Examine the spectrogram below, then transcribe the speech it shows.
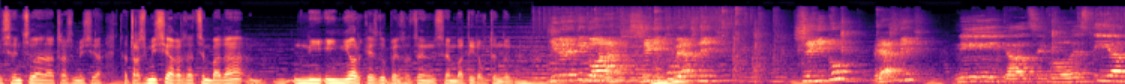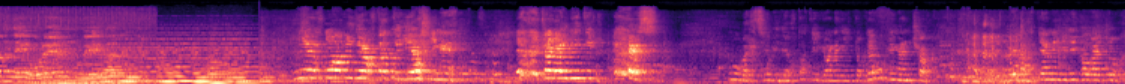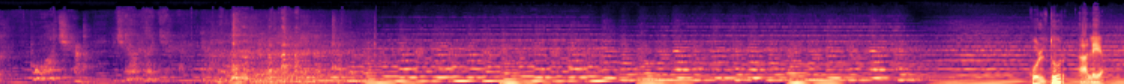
emanaldiaren zentzua da transmisioa. Eta transmisioa gertatzen bada, ni inork ez du pensatzen zenbat irauten duen. Giberetik doanak segitu behaznik. Segitu behaznik. Ni galtzeko ez diat ne horren behar Ni ez doa bide hartatik jasine. Erreka gainetik ez. Ubertze bide hartatik joan egituk, egukin antxok. Belartian ibiliko gaituk. Urratxean, txaka, txaka. Kultur Alea.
